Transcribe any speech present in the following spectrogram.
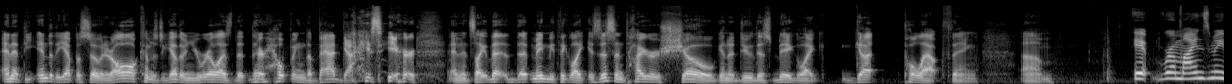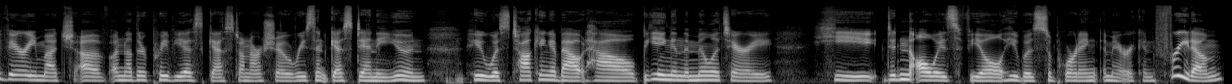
And at the end of the episode, it all comes together, and you realize that they're helping the bad guys here. And it's like that. That made me think like, is this entire show going to do this big like gut pull out thing? Um, It reminds me very much of another previous guest on our show, recent guest Danny Yoon, who was talking about how being in the military, he didn't always feel he was supporting American freedom,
